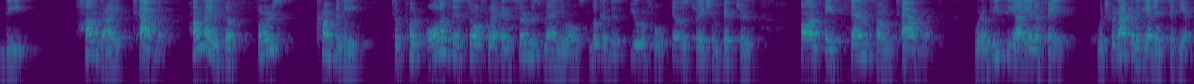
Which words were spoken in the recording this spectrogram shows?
the Hyundai tablet. Hyundai is the first company to put all of their software and service manuals, look at this beautiful illustration pictures, on a Samsung tablet with a VCI interface, which we're not going to get into here.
